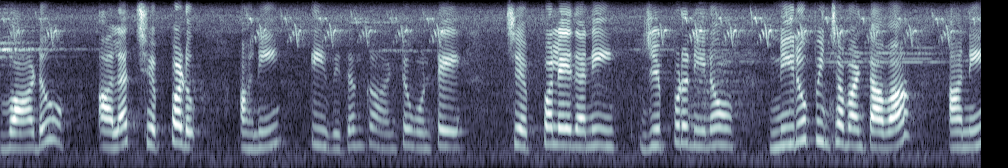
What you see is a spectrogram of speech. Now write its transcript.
వాడు అలా చెప్పడు అని ఈ విధంగా అంటూ ఉంటే చెప్పలేదని ఇప్పుడు నేను నిరూపించమంటావా అని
